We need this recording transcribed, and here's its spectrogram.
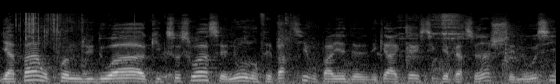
Il n'y a pas, on pointe du doigt qui que ce soit. C'est nous, on en fait partie. Vous parliez de- des caractéristiques des personnages, c'est nous aussi.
